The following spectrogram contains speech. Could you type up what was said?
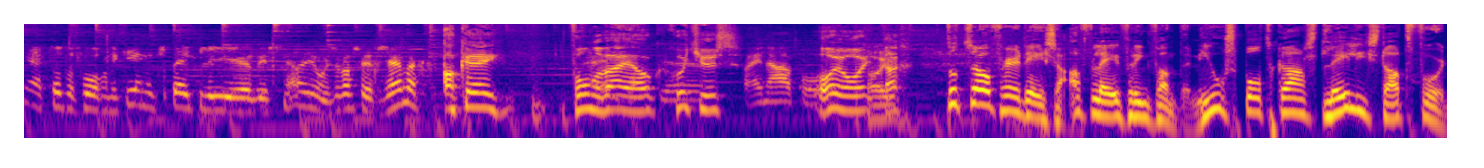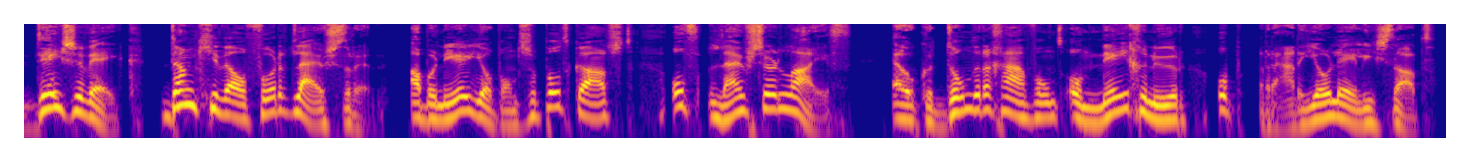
Ja, tot de volgende keer. En ik spreek jullie weer snel, jongens. Dat was weer gezellig. Oké, vonden wij ook. Groetjes. Fijne avond. Hoi hoi, dag. Tot zover deze aflevering van de nieuwspodcast Lelystad voor deze week. Dankjewel voor het luisteren. Abonneer je op onze podcast of luister live. Elke donderdagavond om 9 uur op Radio Lelystad.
